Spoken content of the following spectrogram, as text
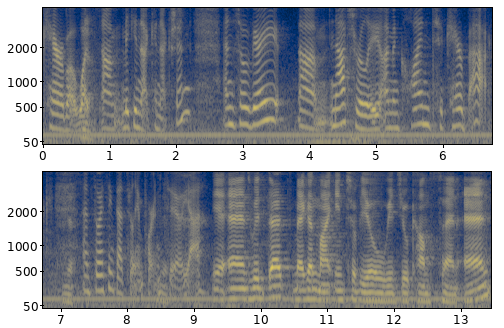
care about what's yes. um, making that connection. And so, very um, naturally, I'm inclined to care back. Yes. And so I think that's really important yeah. too, yeah. Yeah, and with that, Megan, my interview with you comes to an end.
